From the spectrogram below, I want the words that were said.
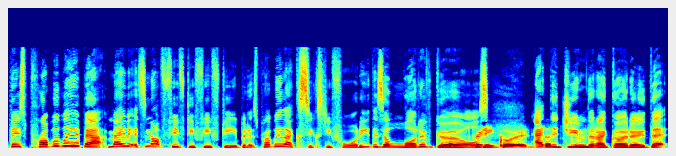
there's probably about, maybe it's not 50 50, but it's probably like 60 40. There's a lot of girls pretty good. at the gym good. that I go to that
